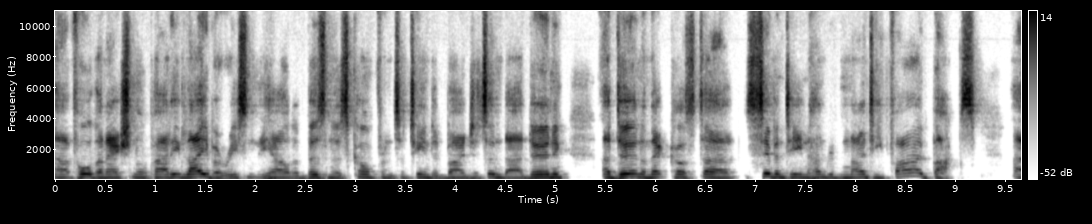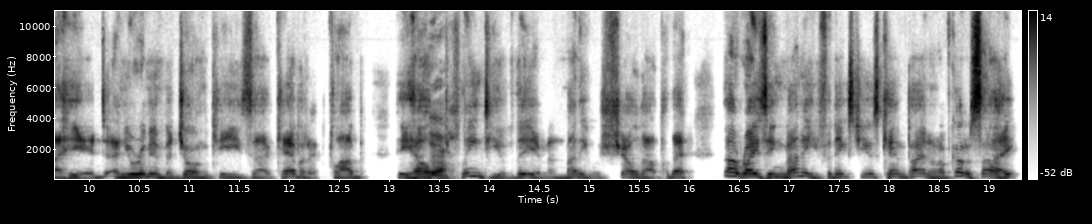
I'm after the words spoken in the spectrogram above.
uh, for the National Party. Labor recently held a business conference attended by Jacinda Ardern, Ardern and that cost uh, 1,795 bucks a head. And you remember John Key's uh, Cabinet Club he held yeah. plenty of them, and money was shelled out for that. They're raising money for next year's campaign. And I've got to say,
